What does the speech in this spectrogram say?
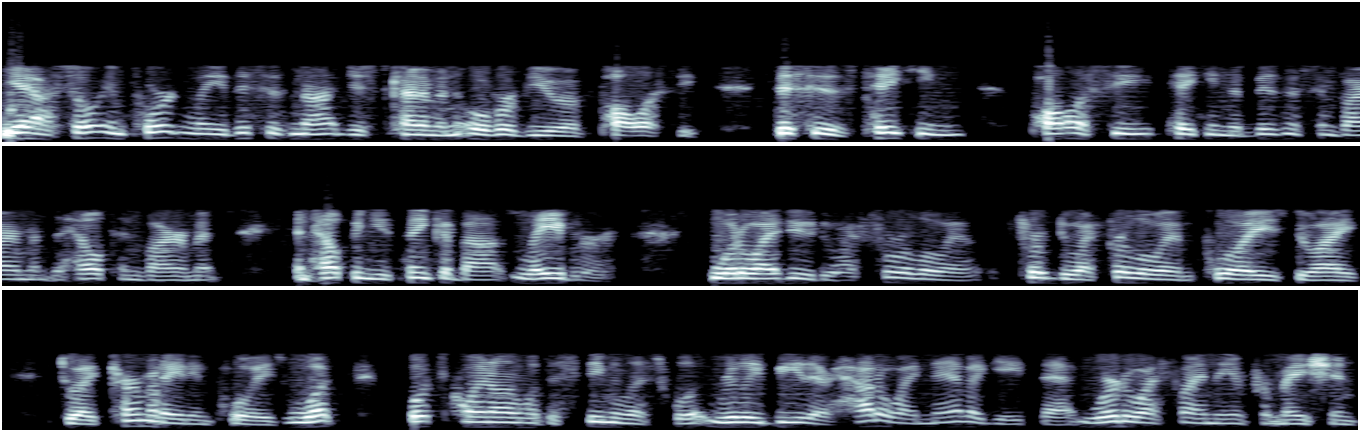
Yeah, so importantly, this is not just kind of an overview of policy. This is taking policy, taking the business environment, the health environment, and helping you think about labor. What do I do? Do I furlough? Do I furlough employees? Do I do I terminate employees? What what's going on with the stimulus? Will it really be there? How do I navigate that? Where do I find the information?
